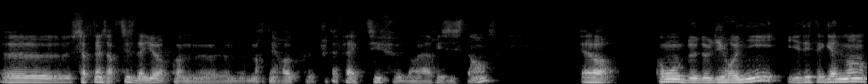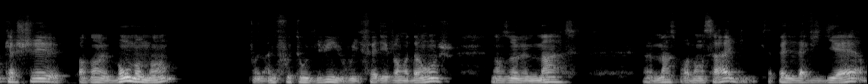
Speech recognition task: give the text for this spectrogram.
Certains artistes d'ailleurs, comme Martin Roch, tout à fait actifs dans la résistance. alors, compte de, l'ironie, il est également caché pendant un bon moment. On a une photo de lui où il fait des vendanges dans un mas, un mas provençal qui s'appelle La Viguière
